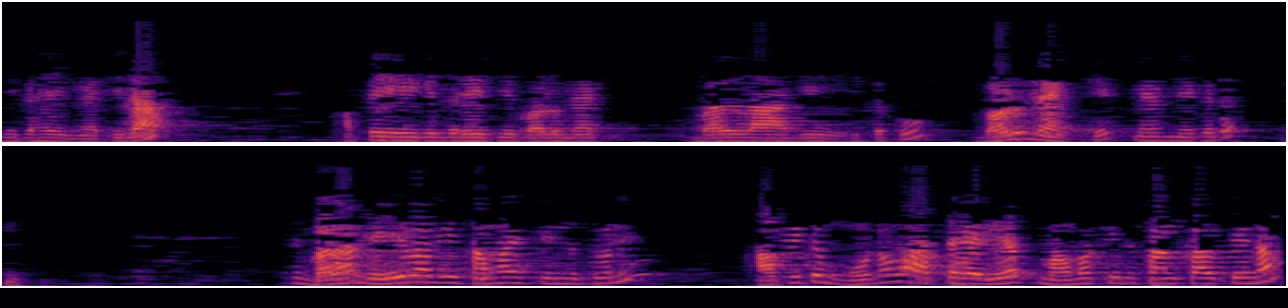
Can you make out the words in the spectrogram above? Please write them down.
මේ ගහෙන් ඇතිලා අපේ ගෙදර හිටිය බලුණක් බල්ලාගේ හිටපු බලුණක්ෙක් මේ මේකට ඉතින් බලන්න ඒ වගේ තමයි පින්නතුනේ අපිට මොනව අතහැරියත් මම කියන සංකල්පේ නම්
